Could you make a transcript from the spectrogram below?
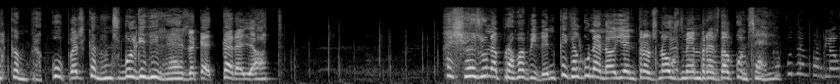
El que em preocupa és que no ens vulgui dir res, aquest carallot. Això és una prova evident que hi ha alguna noia entre els nous membres del Consell. Podem parlar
